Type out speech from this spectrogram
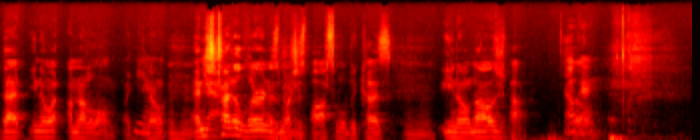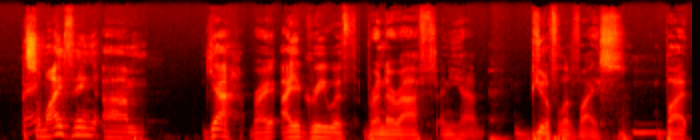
that you know what I'm not alone like you Yeah. know mm-hmm. and just try to learn as much as possible because mm-hmm. you know knowledge is power So, Okay. So my thing, um, yeah, right. I agree with Brenda Raph, and you have beautiful advice. Mm-hmm. But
